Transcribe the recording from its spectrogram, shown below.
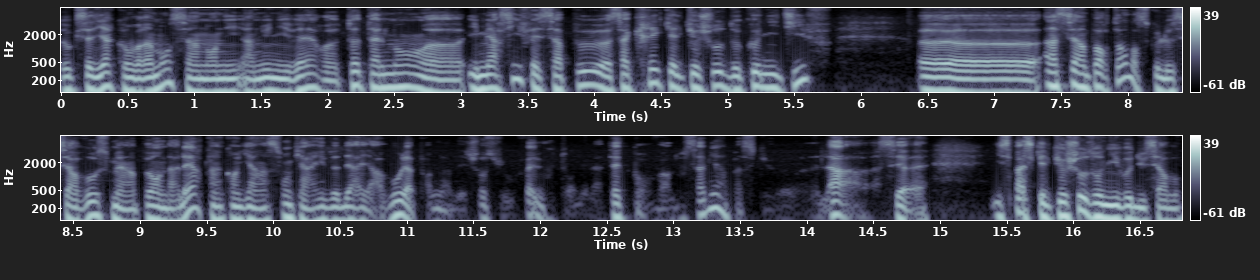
Donc, c'est-à-dire que vraiment, c'est un, un, univers euh, totalement immersif et ça peut, ça crée quelque chose de cognitif euh, assez important parce que le cerveau se met un peu en alerte. Hein. quand il y a un son qui arrive de derrière vous, la première des choses que vous faites, vous tournez la tête pour voir d'où ça vient parce que là, euh, il se passe quelque chose au niveau du cerveau.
